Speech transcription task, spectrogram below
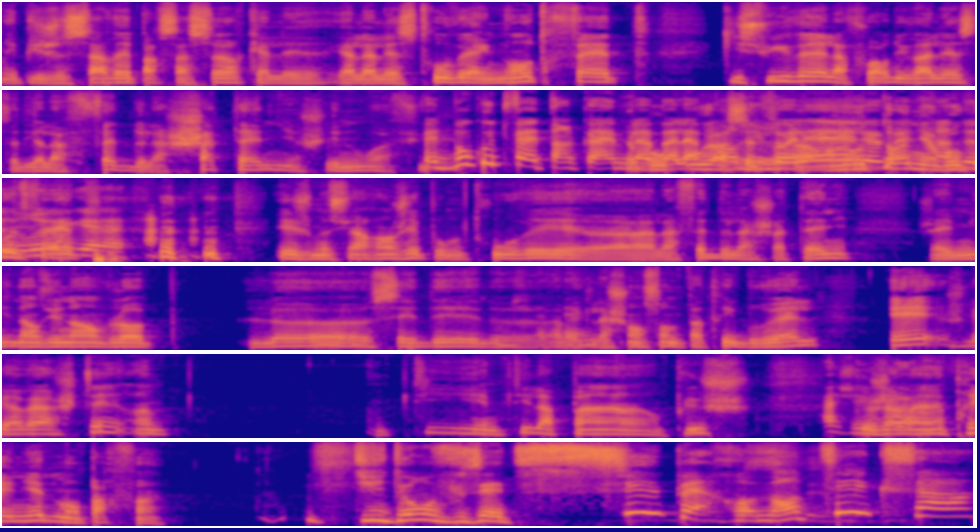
Et puis je savais par sa sœur qu'elle elle allait se trouver à une autre fête qui suivait la foire du Valais, c'est-à-dire la fête de la châtaigne chez nous à Fuy. Faites beaucoup de fêtes, hein, quand même, là-bas, la foire du volet, en automne, il y a beaucoup de fêtes. Et je me suis arrangé pour me trouver euh, à la fête de la châtaigne. J'avais mis dans une enveloppe le CD de- avec la chanson de Patrick Bruel et je lui avais acheté un, un petit, un petit lapin en peluche Ah, que j'avais imprégné de mon parfum. Dis donc, vous êtes super romantique, ça.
